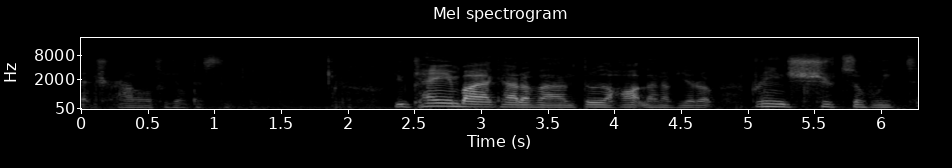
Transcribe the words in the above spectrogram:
and travel to your destiny. You came by a caravan through the heartland of Europe. Green shoots of wheat,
